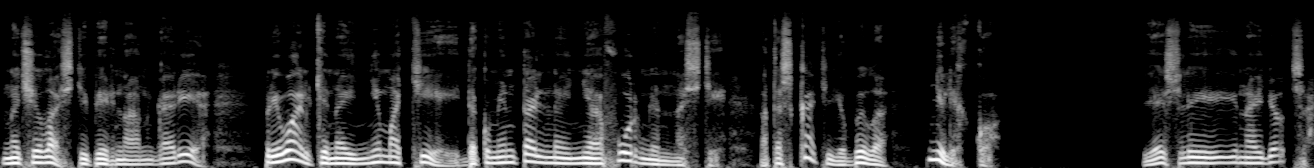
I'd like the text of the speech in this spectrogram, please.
началась теперь на ангаре, при Валькиной немоте документальной неоформленности отыскать ее было нелегко. Если и найдется,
